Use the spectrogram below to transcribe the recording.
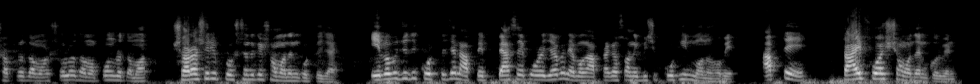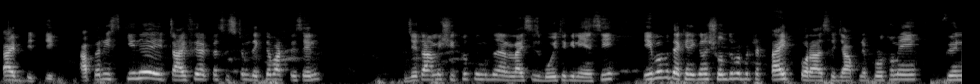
সতেরোতম, ষোলোতম, পনেরোতম, সরাসরি প্রশ্ন থেকে সমাধান করতে যায়। এভাবে যদি করতে চান আপনি প্যাসে পড়ে যাবেন এবং আপনার কাছে অনেক বেশি কঠিন মনে হবে। আপনি টাইপ ওয়াইজ সমাধান করবেন টাইপ ভিত্তিক। আপনার স্ক্রিনে এই টাইপের একটা সিস্টেম দেখতে পারতেছেন যেটা আমি শিক্ষক নিবন্ধন অ্যানালাইসিস বই থেকে নিয়েছি এইভাবে দেখেন এখানে সুন্দরভাবে একটা টাইপ করা আছে যে আপনি প্রথমে find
